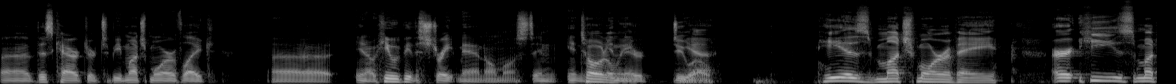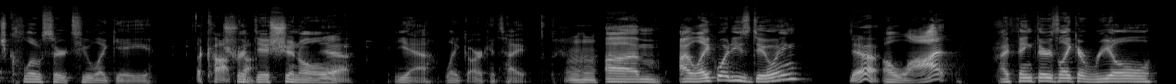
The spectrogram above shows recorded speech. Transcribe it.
uh, this character to be much more of like, uh, you know, he would be the straight man almost in in in Totally. their duo. Yeah. He is much more of a, or he's much closer to like a A cop, cop. traditional, Yeah. yeah, like archetype. Mhm. Um, I like what he's doing Yeah. a lot. I think there's like a real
